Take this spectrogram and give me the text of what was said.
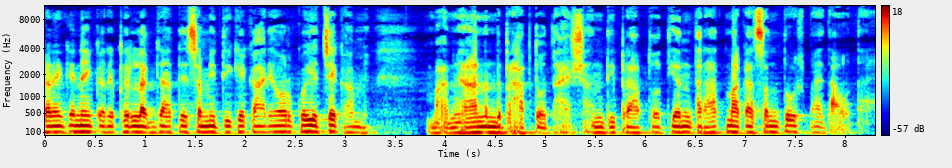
करें कि नहीं करें, फिर लग जाते समिति के कार्य, और कोई अच्छे काम में। बाद में आनंद प्राप्त होता है, शांति प्राप्त होती है, अंतरात्मा का संतोष पैदा होता है।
